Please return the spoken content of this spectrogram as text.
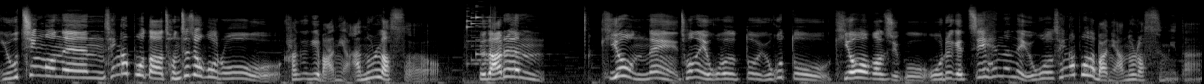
이 친구는 생각보다 전체적으로 가격이 많이 안 올랐어요. 나름 귀여운데 저는 요거 또 요것도 귀여워가지고 오르겠지 했는데 요거 생각보다 많이 안 올랐습니다.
